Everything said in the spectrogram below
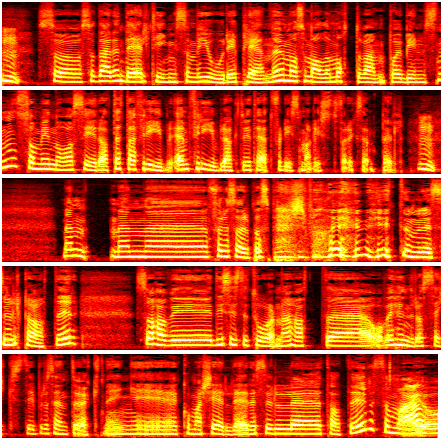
Mm. Så, så, det er en del ting som vi gjorde i plenum, og som alle måtte være med på i begynnelsen, som vi nå sier at dette er frivillig, en frivillig aktivitet for de som har lyst, f.eks. Mm. Men, men eh, for å svare på spørsmålet ditt om resultater, så har vi de siste to årene hatt uh, over 160% økning i kommersielle resultater, som er jo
